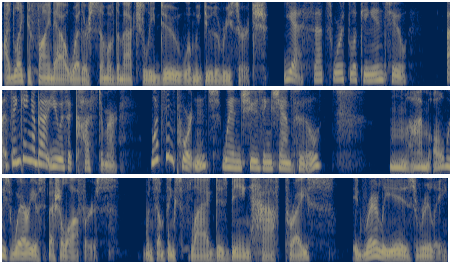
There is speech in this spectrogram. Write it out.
I'd like to find out whether some of them actually do when we do the research. Yes, that's worth looking into. Uh, thinking about you as a customer, what's important when choosing shampoo? Mm, I'm always wary of special offers. When something's flagged as being half price, it rarely is, really.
